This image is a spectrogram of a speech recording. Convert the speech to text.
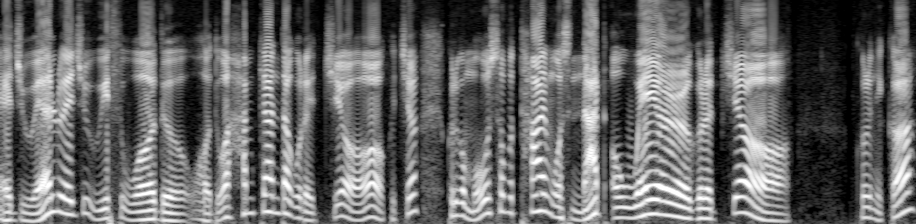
as well as with word, word와 함께 한다고 그랬죠. 그렇죠? 그리고 most of time was not aware 그랬죠. 그러니까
